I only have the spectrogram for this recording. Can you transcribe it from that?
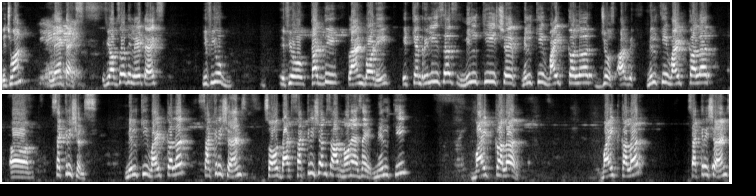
Which one? Latex. If you observe the latex, if you if you cut the plant body, it can release us milky shape, milky white color juice or milky white color uh, secretions. Milky white color secretions. So that secretions are known as a milky white color. White color secretions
